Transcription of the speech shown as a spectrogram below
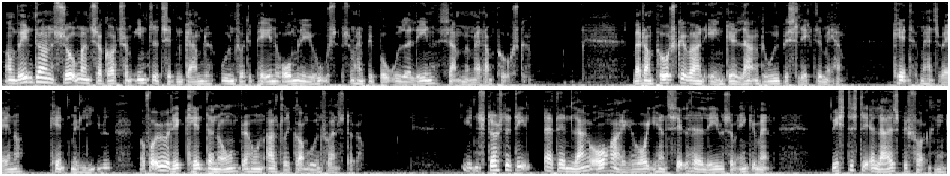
Om vinteren så man så godt som intet til den gamle uden for det pæne rummelige hus, som han beboede alene sammen med Madame Påske. Madame Påske var en enke langt ude beslægtet med ham. Kendt med hans vaner, kendt med livet, og for øvrigt ikke kendt af nogen, da hun aldrig kom uden for hans dør. I den største del af den lange årrække, hvor i han selv havde levet som enkemand, vidstes det af lejets befolkning,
